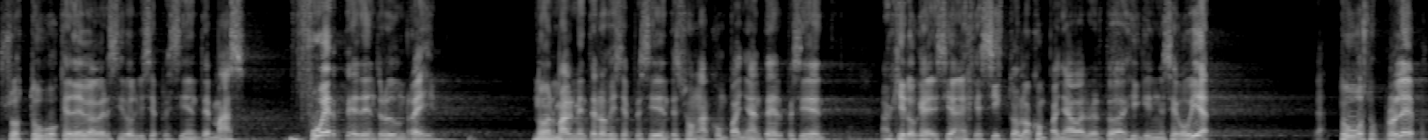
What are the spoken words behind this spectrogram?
sostuvo que debe haber sido el vicepresidente más fuerte dentro de un régimen. Normalmente los vicepresidentes son acompañantes del presidente. Aquí lo que decían es que Sixto lo acompañaba Alberto Dajic en ese gobierno. Tuvo sus problemas,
